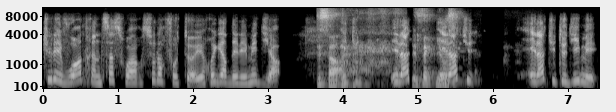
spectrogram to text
tu les vois en train de s'asseoir sur leur fauteuil, regarder les médias C'est ça. et tu et là fake et là tu et là tu te dis: «Mais»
